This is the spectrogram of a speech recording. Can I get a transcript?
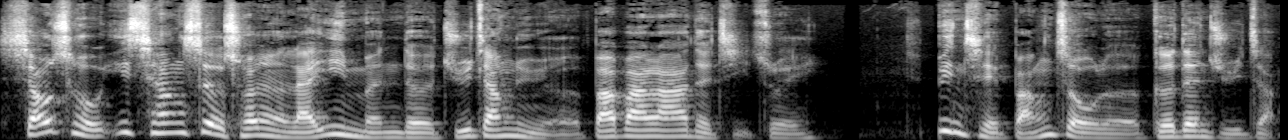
小丑一枪射穿了来应门的局长女儿芭芭拉的脊椎，并且绑走了戈登局长。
